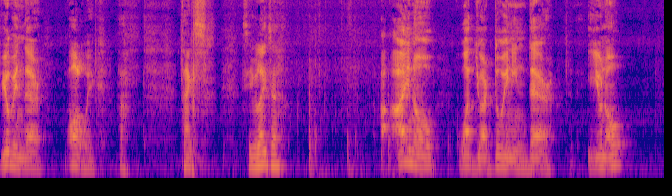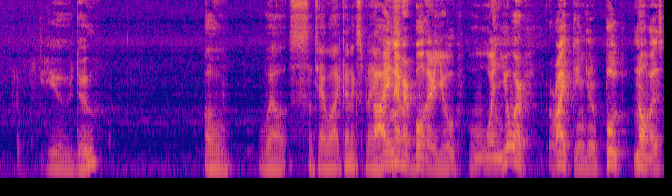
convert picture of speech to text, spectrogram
You've been there all week. Ah, thanks. See you later. I- I know what you are doing in there. You know? You do? Oh, well, Santiago, I can explain. I never bother you when you were writing your pulp novels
